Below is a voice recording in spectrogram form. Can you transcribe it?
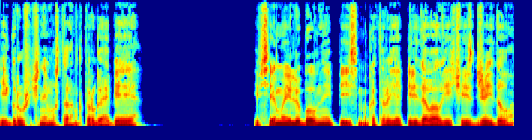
игрушечный мустанг Тургайбея и все мои любовные письма, которые я передавал ей через Джейду,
